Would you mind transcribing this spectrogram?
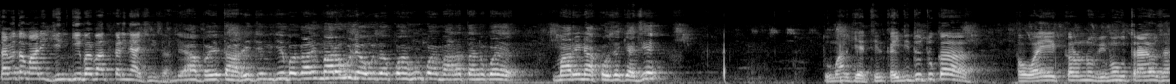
તમે તો મારી જિંદગી બરબાદ કરી નાખી છે. લે ભાઈ તારી જિંદગી બગાડી મારે શું લેવું છે? કોઈ હું કોઈ મારે તને કોઈ મારી નાખવું છે કે છે તું મારે ઘેરથી કહી દીધું તું કે હવે એક કરોડનો વીમો ઉતરાયો છે.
